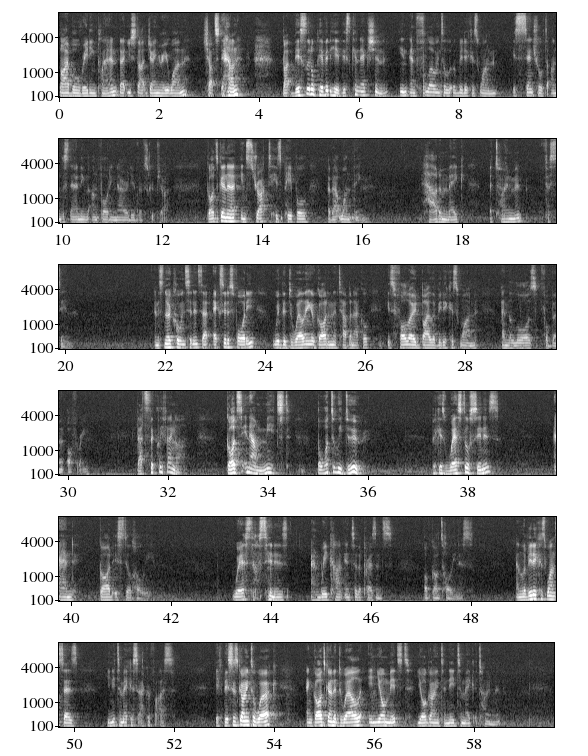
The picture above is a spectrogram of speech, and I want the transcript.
Bible reading plan that you start January 1 shuts down. But this little pivot here, this connection in, and flow into Leviticus 1 is central to understanding the unfolding narrative of Scripture. God's going to instruct his people about one thing how to make atonement for sin. And it's no coincidence that Exodus 40 with the dwelling of God in the tabernacle is followed by Leviticus 1 and the laws for burnt offering. That's the cliffhanger. God's in our midst, but what do we do? Because we're still sinners and God is still holy. We're still sinners and we can't enter the presence of God's holiness. And Leviticus 1 says, you need to make a sacrifice. If this is going to work and God's going to dwell in your midst, you're going to need to make atonement.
